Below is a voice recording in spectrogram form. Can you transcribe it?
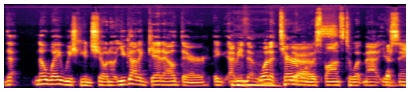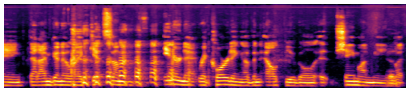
that no way we can show no. You got to get out there. I mean, that, what a terrible yes. response to what Matt you're saying. That I'm gonna like get some internet recording of an elk bugle. It, shame on me, it'll, but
